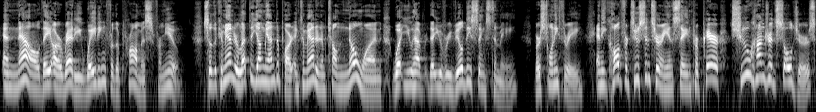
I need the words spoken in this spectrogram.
and now they are ready, waiting for the promise from you. So the commander let the young man depart and commanded him, tell no one what you have, that you've revealed these things to me. Verse 23, and he called for two centurions saying, prepare 200 soldiers,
